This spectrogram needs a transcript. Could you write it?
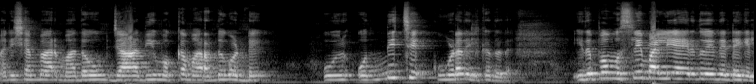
മനുഷ്യന്മാർ മതവും ജാതിയും ഒക്കെ മറന്നുകൊണ്ട് ഒന്നിച്ച് കൂടെ നിൽക്കുന്നത്. ഇതിപ്പോൾ മുസ്ലിം പള്ളിയായിരുന്നു എന്നുണ്ടെങ്കിൽ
